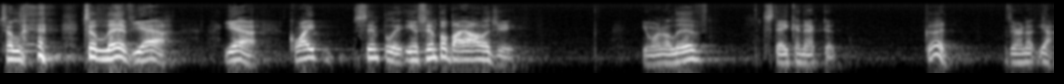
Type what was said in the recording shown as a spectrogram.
To, li- to live, yeah. Yeah, quite simply, you know, simple biology. You want to live? Stay connected. Good. Is there another? Yeah.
